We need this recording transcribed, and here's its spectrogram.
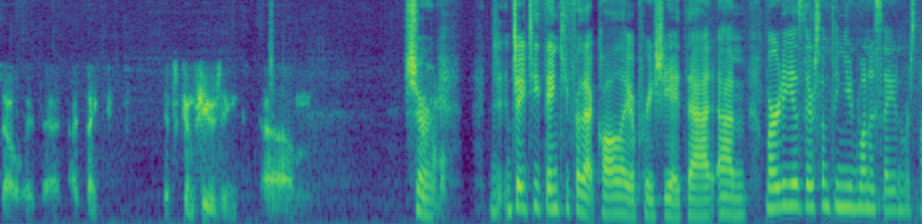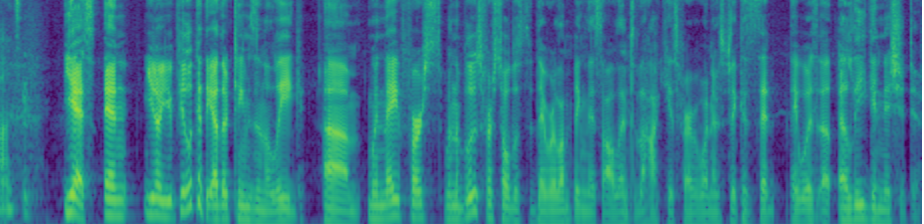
so it, uh, I think it's confusing. Um, sure. JT, thank you for that call. I appreciate that. Um, Marty, is there something you'd want to say in response? Yes, and you know, if you look at the other teams in the league, um, when they first, when the Blues first told us that they were lumping this all into the hockey is for everyone, it was because that it was a, a, league initiative.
